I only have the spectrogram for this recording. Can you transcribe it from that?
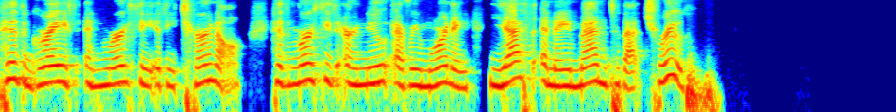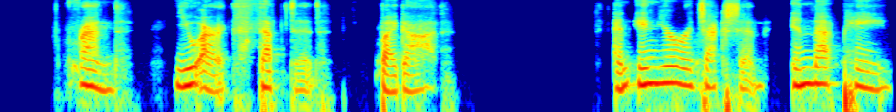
His grace and mercy is eternal. His mercies are new every morning. Yes, and amen to that truth. Friend, you are accepted by God. And in your rejection, in that pain,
